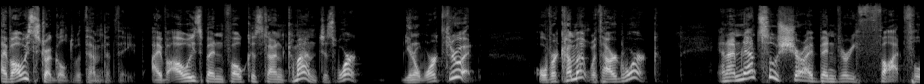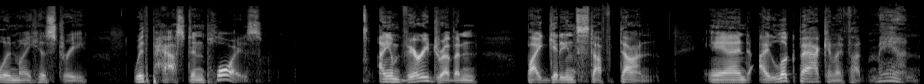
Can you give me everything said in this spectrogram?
I've always struggled with empathy. I've always been focused on, come on, just work, you know, work through it, overcome it with hard work. And I'm not so sure I've been very thoughtful in my history with past employees. I am very driven by getting stuff done. And I look back and I thought, man,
